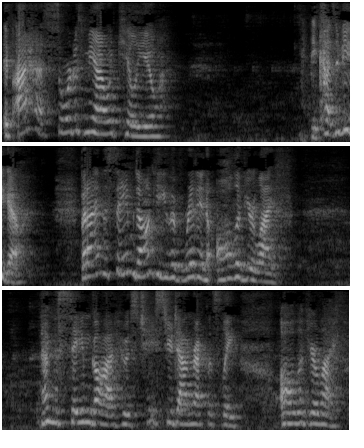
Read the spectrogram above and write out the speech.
if I had a sword with me, I would kill you because of ego. But I am the same donkey you have ridden all of your life. I'm the same God who has chased you down recklessly all of your life.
